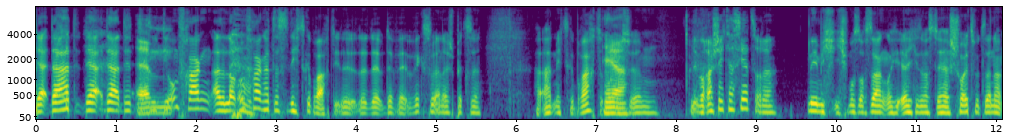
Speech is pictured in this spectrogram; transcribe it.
Der, da hat, der, der, der die, Ähm. die Umfragen, also laut Umfragen hat das nichts gebracht. Die, der, der, Wechsel an der Spitze hat, hat nichts gebracht. Ja. Und, ähm, Überrascht dich das jetzt, oder? Nee, mich, ich muss auch sagen, ehrlich gesagt, was der Herr Scholz mit seiner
